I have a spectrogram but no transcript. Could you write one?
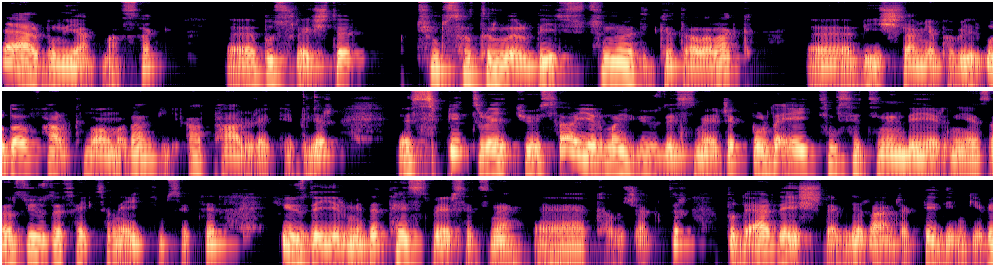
Eğer bunu yapmazsak e, bu süreçte tüm satırları değil sütunlara dikkate alarak bir işlem yapabilir. Bu da farkında olmadan bir hata üretebilir. E, speed ratio ise ayırma yüzdesini verecek. Burada eğitim setinin değerini yazarız. %80 eğitim seti, %20 de test veri setine e, kalacaktır. Bu değer değiştirebilir ancak dediğim gibi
